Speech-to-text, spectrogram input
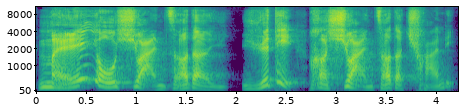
没有选择的余地和选择的权利。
